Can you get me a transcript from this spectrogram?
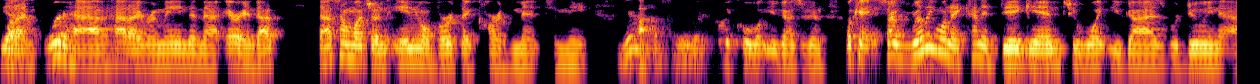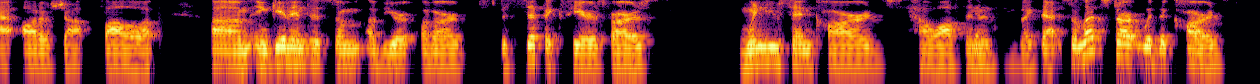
yeah. but I would have had I remained in that area. And that's that's how much an annual birthday card meant to me. Yeah, uh, absolutely. Really cool what you guys are doing. Okay, so I really want to kind of dig into what you guys were doing at Auto Shop Follow Up, um, and get into some of your of our specifics here as far as when you send cards, how often, yeah. and things like that. So let's start with the cards,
